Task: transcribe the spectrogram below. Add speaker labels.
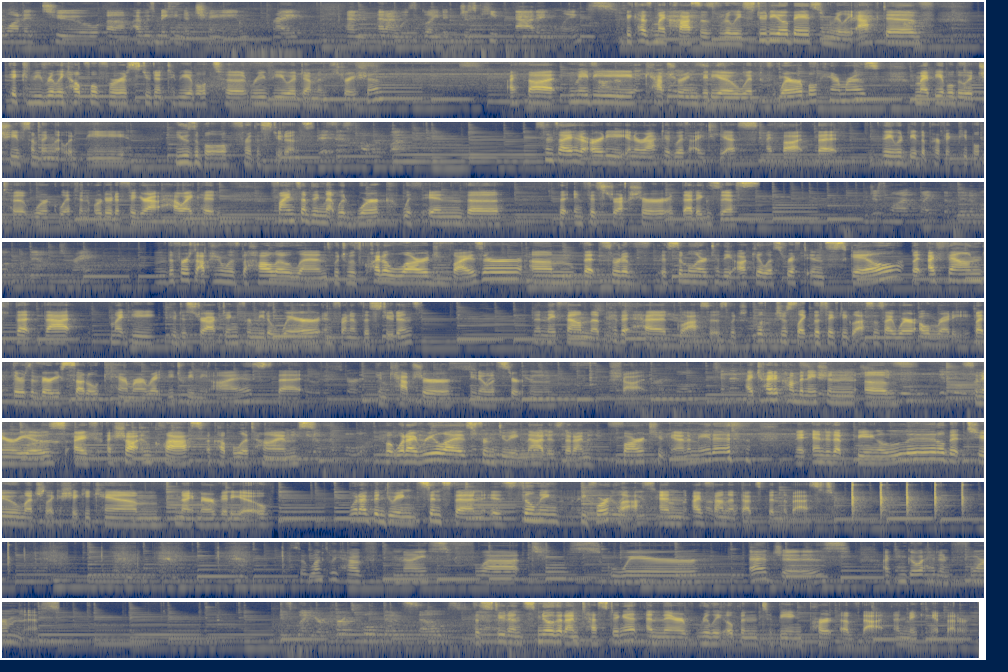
Speaker 1: wanted to, um, I was making a chain, right? And, and I was going to just keep adding links.
Speaker 2: Because my class is really studio-based and really active, it can be really helpful for a student to be able to review a demonstration. I thought maybe capturing video with wearable cameras might be able to achieve something that would be usable for the students.
Speaker 1: This is called a button.
Speaker 2: Since I had already interacted with ITS, I thought that they would be the perfect people to work with in order to figure out how I could find something that would work within the, the infrastructure that exists.
Speaker 1: You just want like the minimum amount, right?
Speaker 2: The first option was the HoloLens, which was quite a large visor um, that sort of is similar to the Oculus Rift in scale. But I found that that might be too distracting for me to wear in front of the students. Then they found the Pivothead glasses, which look just like the safety glasses I wear already. But there's a very subtle camera right between the eyes that can capture, you know, a certain shot. I tried a combination of scenarios. I, I shot in class a couple of times. But what I realized from doing that is that I'm far too animated. It ended up being a little bit too much like a shaky cam nightmare video. What I've been doing since then is filming before class, and I've found that that's been the best. So once we have nice, flat, square edges, I can go ahead and form this.
Speaker 1: Is when your parts hold themselves.
Speaker 2: The students know that I'm testing it, and they're really open to being part of that and making it better.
